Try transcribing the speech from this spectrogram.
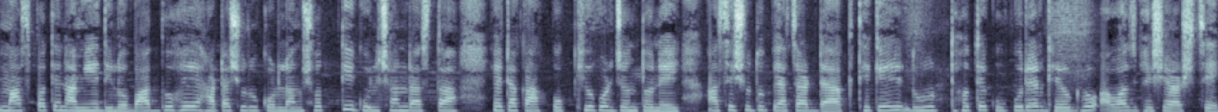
মাঝপথে নামিয়ে দিল। বাধ্য হয়ে হাঁটা শুরু করলাম। সত্যি গুলশান রাস্তা এটা কাক পক্ষীয় পর্যন্ত নেই। আছে শুধু পেঁচার ডাক থেকে দূর হতে কুকুরের ঘেউ ঘেউ আওয়াজ ভেসে আসছে।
